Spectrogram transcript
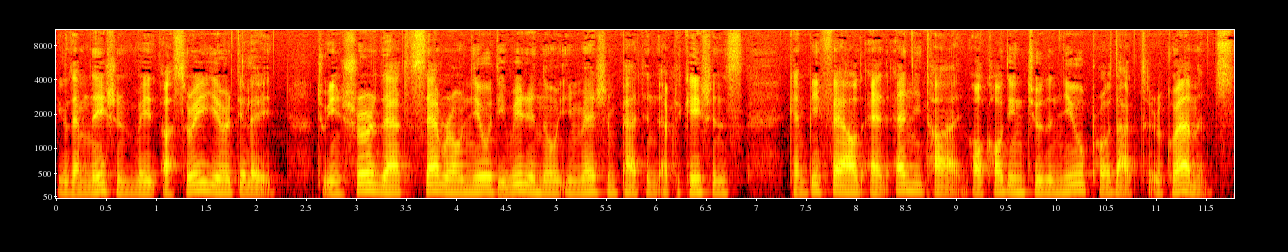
examination with a three-year delay to ensure that several new divisional invention patent applications can be filed at any time according to the new product requirements.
